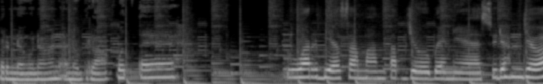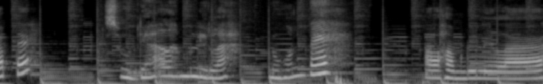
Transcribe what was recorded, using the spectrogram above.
perundang-undangan anu berlaku teh. Luar biasa mantap jawabannya. Sudah menjawab Teh? Sudah, alhamdulillah. Nuhun teh. Alhamdulillah.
